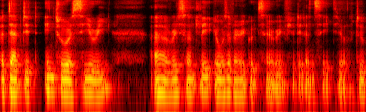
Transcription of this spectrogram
adapted into a series uh, recently. It was a very good series. If you didn't see it, you have to.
